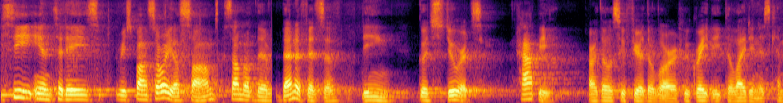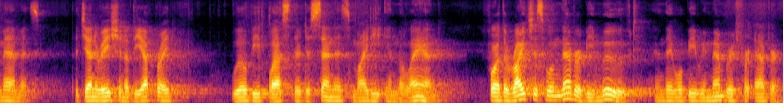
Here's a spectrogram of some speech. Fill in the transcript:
We see in today's responsorial psalms some of the benefits of being good stewards. Happy are those who fear the Lord, who greatly delight in his commandments. The generation of the upright will be blessed, their descendants mighty in the land. For the righteous will never be moved, and they will be remembered forever.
